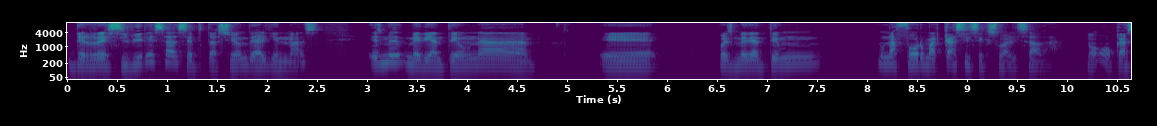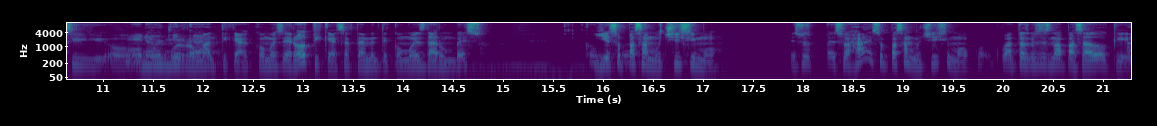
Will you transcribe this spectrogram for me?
de recibir esa aceptación de alguien más es me mediante una eh, pues mediante un, una forma casi sexualizada no o casi o muy muy romántica como es erótica exactamente como es dar un beso. Y eso pasa muchísimo eso eso ajá eso pasa muchísimo Cu- cuántas veces no ha pasado que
